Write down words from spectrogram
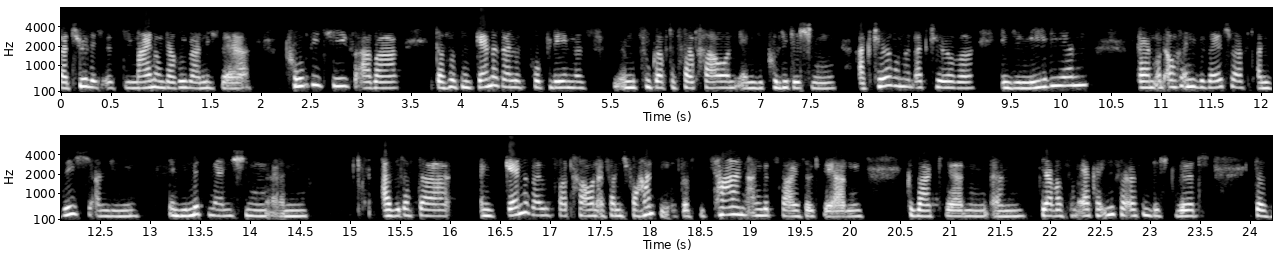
natürlich ist die Meinung darüber nicht sehr positiv, aber dass es ein generelles Problem ist in Bezug auf das Vertrauen in die politischen Akteurinnen und Akteure, in die Medien ähm, und auch in die Gesellschaft an sich, an die, in die Mitmenschen. Ähm, also dass da ein generelles Vertrauen einfach nicht vorhanden ist, dass die Zahlen angezweifelt werden, gesagt werden, ähm, ja, was vom RKI veröffentlicht wird, das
